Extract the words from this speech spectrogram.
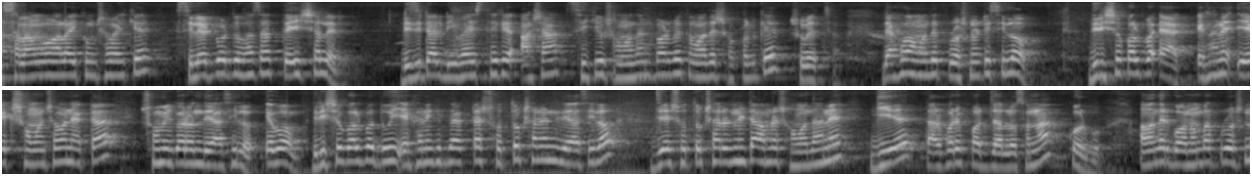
আসসালামু আলাইকুম সবাইকে। সিলেট বোর্ড দু হাজার তেইশ সালের ডিজিটাল ডিভাইস থেকে আসা সিকিউ সমাধান পর্বে তোমাদের সকলকে শুভেচ্ছা। দেখো আমাদের প্রশ্নটি ছিল দৃশ্যকল্প এক, এখানে এক সমান সমান একটা সমীকরণ দেওয়া ছিল এবং দৃশ্যকল্প দুই এখানে কিন্তু একটা সত্যক সারণী দেওয়া ছিল। যে সত্যক সারণীটা আমরা সমাধানে গিয়ে তারপরে পর্যালোচনা করব। আমাদের গ নম্বর প্রশ্ন,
